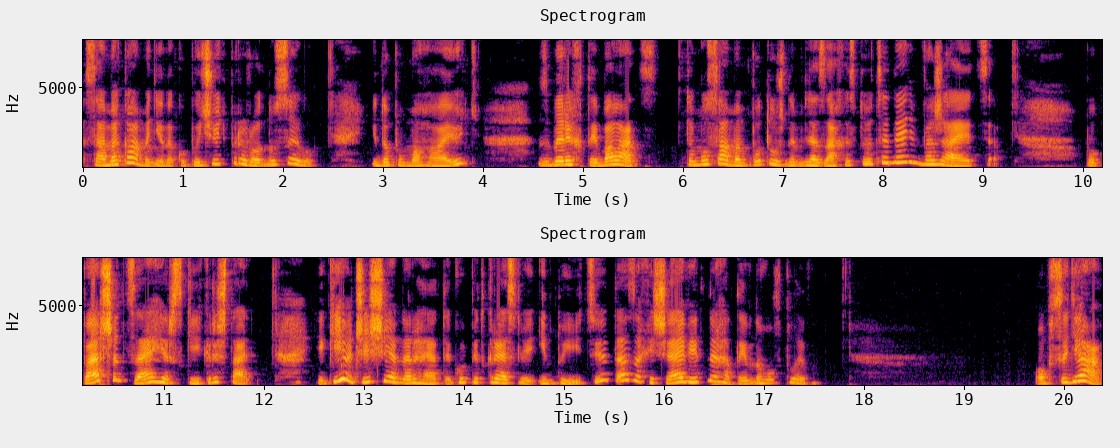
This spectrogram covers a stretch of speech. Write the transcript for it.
Саме камені накопичують природну силу і допомагають зберегти баланс. Тому самим потужним для захисту цей день вважається. По-перше, це гірський кришталь, який очищує енергетику, підкреслює інтуїцію та захищає від негативного впливу. Обсидіан,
